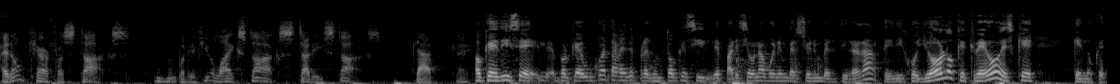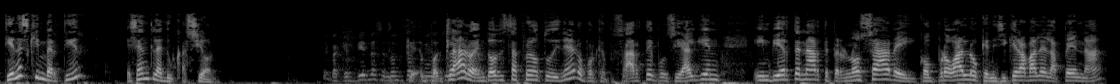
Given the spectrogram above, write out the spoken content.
I don't care for stocks, but if you like stocks, study stocks. Claro. Okay. ok, dice, porque un cuentamente preguntó que si le parecía una buena inversión invertir en arte. Y dijo, yo lo que creo es que, que lo que tienes que invertir es en la educación. Sí, para que entiendas en dónde estás pues, poniendo tu claro, dinero. ¿en dónde estás poniendo tu dinero? Porque pues arte, pues si alguien invierte en arte pero no sabe y compró algo que ni siquiera vale la pena,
